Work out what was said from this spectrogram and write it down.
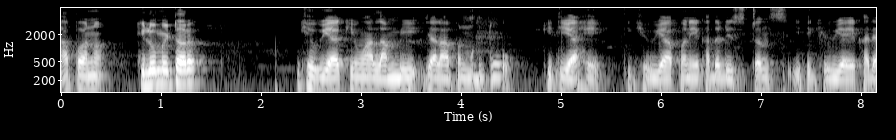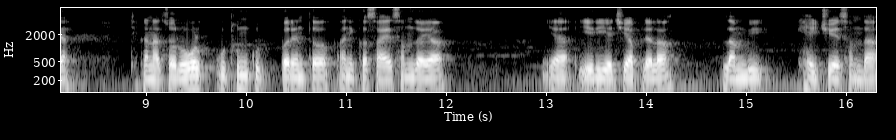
आपण किलोमीटर घेऊया किंवा लांबी ज्याला आपण म्हणतो किती आहे ती घेऊया. आपण एखादं डिस्टन्स इथे घेऊया एखाद्या ठिकाणाचं रोड कुठून कुठपर्यंत आणि कसं आहे? समजा या या एरियाची आपल्याला लांबी घ्यायची आहे समजा.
